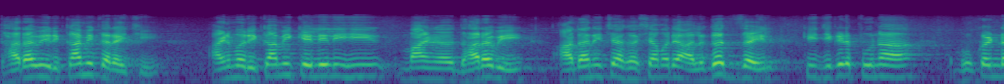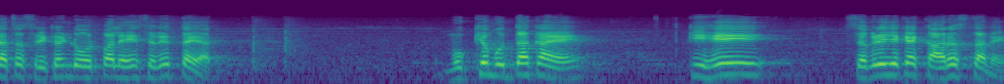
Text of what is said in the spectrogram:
धारावी रिकामी करायची. आणि मग रिकामी केलेली ही मा धारावी अदानीच्या घशामध्ये अलगत जाईल की जिकडे पुन्हा भूखंडाचा श्रीखंड ओरपाल हे सगळे तयार. मुख्य मुद्दा काय की हे सगळे जे काही कारस्थान आहे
